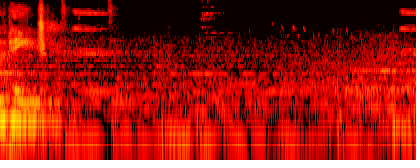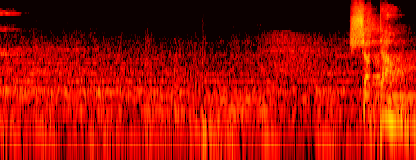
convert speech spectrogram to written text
Rampage. Shut down.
